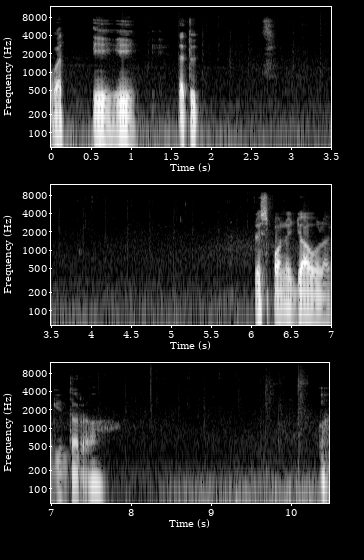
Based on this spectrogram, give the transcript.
What? Eh. Datut. Responnya jauh lagi ntar. Oh. Oh,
